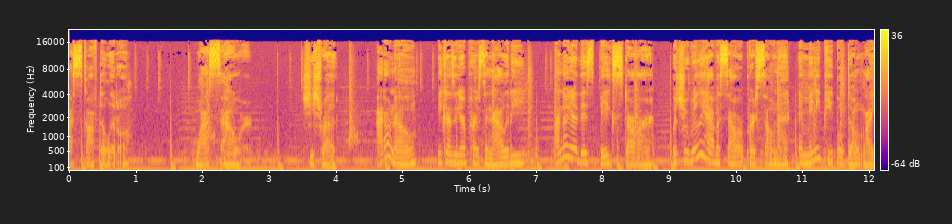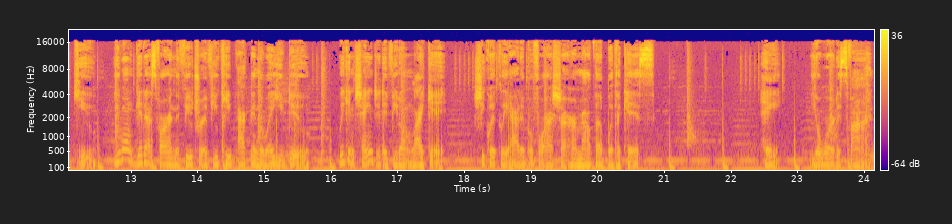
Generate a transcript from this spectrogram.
I scoffed a little. Why sour? She shrugged. I don't know. Because of your personality. I know you're this big star, but you really have a sour persona, and many people don't like you. You won't get as far in the future if you keep acting the way you do. We can change it if you don't like it. She quickly added before I shut her mouth up with a kiss. Hey, your word is fine.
